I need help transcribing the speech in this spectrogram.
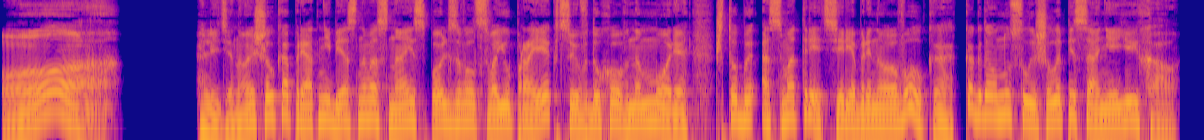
о Ледяной шелкопряд небесного сна использовал свою проекцию в духовном море, чтобы осмотреть Серебряного Волка, когда он услышал описание Юйхао.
